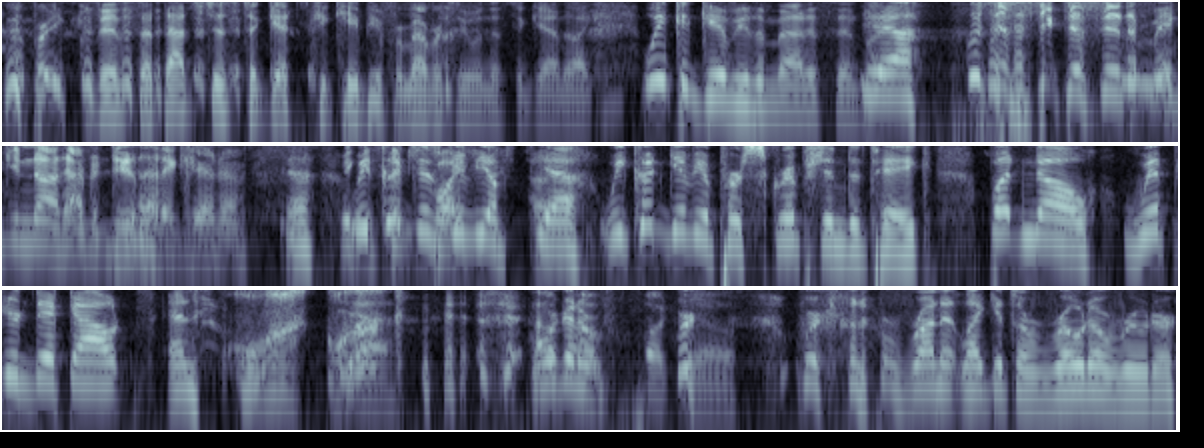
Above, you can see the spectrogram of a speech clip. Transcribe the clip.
I'm pretty convinced that that's just to get to keep you from ever doing this again. They're like, we could give you the medicine, but Yeah. Let's just stick this in and make you not have to do that again. Yeah, Make we could just give you a yeah, we could give you a prescription to take, but no, whip your dick out and How we're gonna fuck we're, no. we're gonna run it like it's a roto rooter.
